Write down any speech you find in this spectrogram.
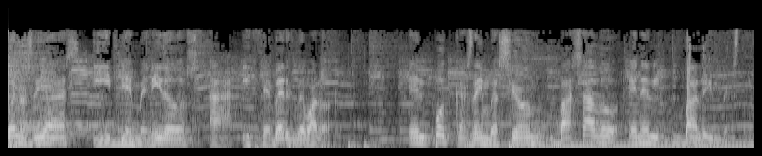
Buenos días y bienvenidos a Iceberg de Valor, el podcast de inversión basado en el Value Investing.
